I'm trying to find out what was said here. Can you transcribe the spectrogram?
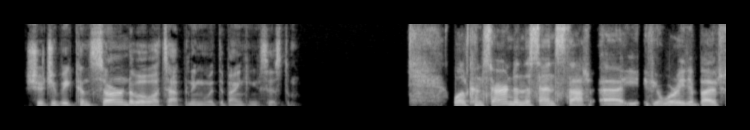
should you be concerned about what's happening with the banking system? Well, concerned in the sense that uh, if you're worried about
